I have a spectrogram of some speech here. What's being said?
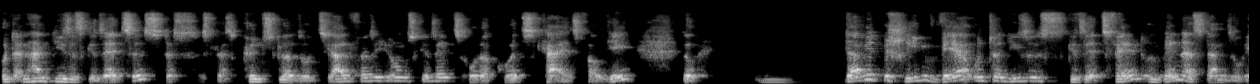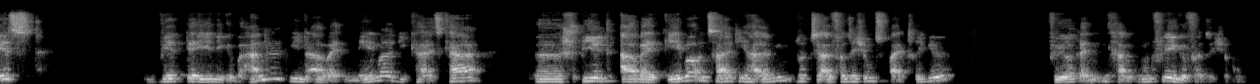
Und anhand dieses Gesetzes, das ist das Künstlersozialversicherungsgesetz oder kurz KSVG, so, da wird beschrieben, wer unter dieses Gesetz fällt. Und wenn das dann so ist, wird derjenige behandelt wie ein Arbeitnehmer. Die KSK äh, spielt Arbeitgeber und zahlt die halben Sozialversicherungsbeiträge für Renten, Kranken- und Pflegeversicherung.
